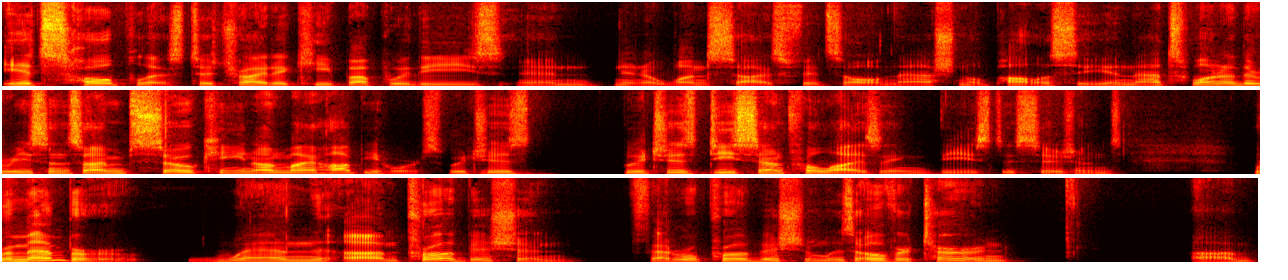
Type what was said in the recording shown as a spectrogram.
It's hopeless to try to keep up with these and you know one size fits all national policy. And that's one of the reasons I'm so keen on my hobby horse, which is which is decentralizing these decisions. Remember, when um, prohibition federal prohibition was overturned, um,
